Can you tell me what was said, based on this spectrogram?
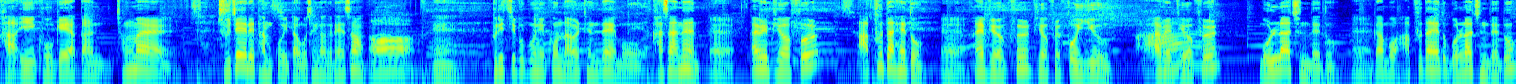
가, 이 곡에 약간 정말 주제를 담고 있다고 생각을 해서. 아. 예. 브릿지 부분이 곧 나올 텐데, 뭐, 가사는 네. I will be a fool, 아프다 해도. 네. I will be a fool, be a fool for you. 아. I will be a fool, 몰라준대도. 네. 그러니까 뭐, 아프다 해도 몰라준대도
